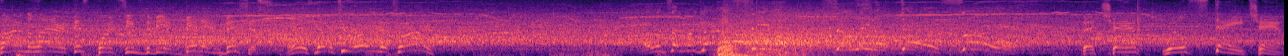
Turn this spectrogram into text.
Climbing the ladder at this point seems to be a bit ambitious. Well, it's never too early to try. Oh, looks like we're going to see it. Salida Del Sol. The champ will stay champ.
